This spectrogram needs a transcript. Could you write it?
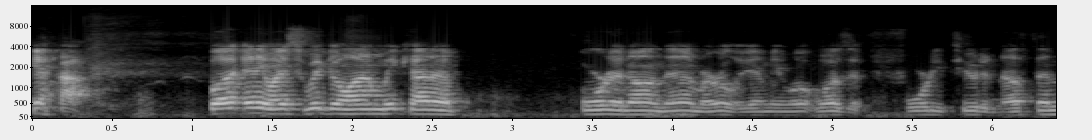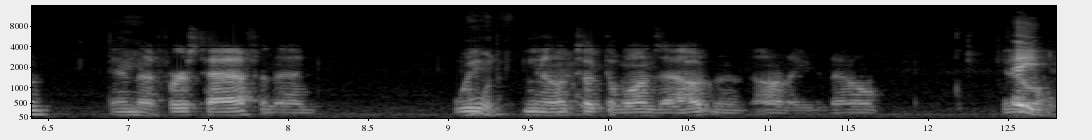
Yeah. But anyway, so we go on. We kind of poured it on them early. I mean, what was it? Forty-two to nothing in the first half, and then we, you know, took the ones out, and I don't even know. You Hey,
